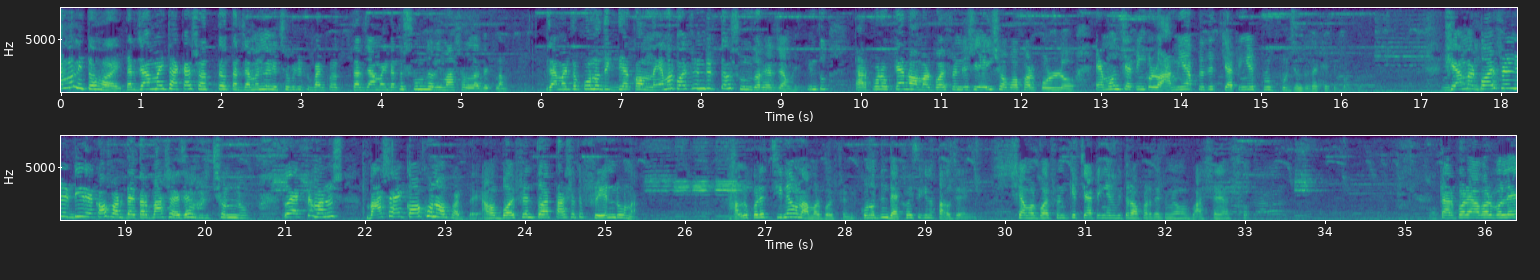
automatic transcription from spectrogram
এমনই তো হয়। তার জামাই থাকা সত্ত্বেও তার জামাই লাগে ছবিটা একটু বার করো তার জামাইটা তো সুন্দরী মাসাল্লাহ দেখলাম। জামাই তো কোনো দিক দিয়ে কম নাই। আমার বয়ফ্রেন্ডের তো সুন্দর এর জামাই। কিন্তু তারপরেও কেন আমার বয়ফ্রেন্ড এসে এই সব অফার করল, এমন চ্যাটিং করল, আমি আপনাদের চ্যাটিং এর প্রুফ পর্যন্ত দেখাতে পারব। সে আমার বয়ফ্রেন্ডের ডিরেক্ট অফার দেয় তার বাসায় যাওয়ার জন্য। তো একটা মানুষ বাসায় কখন অফার দেয়? আমার বয়ফ্রেন্ড তো আর তার সাথে ফ্রেন্ডও না। ভালো করে চিনেও না আমার বয়ফ্রেন্ড কোনোদিন দেখা হয়েছে কিনা তাও জানি সে আমার বয়ফ্রেন্ডকে চ্যাটিং এর ভিতরে অফার দেয়, তুমি আমার বাসায় আসো। তারপরে আবার বলে,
